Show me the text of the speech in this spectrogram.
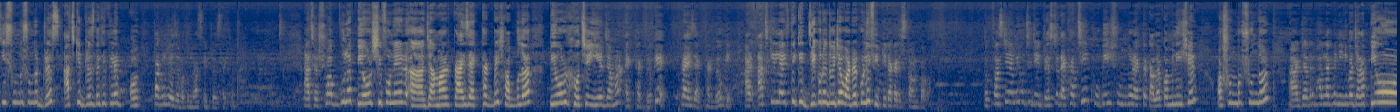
কি সুন্দর সুন্দর ড্রেস আজকের ড্রেস দেখে গেলে পাগল হয়ে যাবে তোমরা আজকের ড্রেস দেখলে। আচ্ছা সবগুলো পিওর শিফনের জামার প্রাইস এক থাকবে, সবগুলা পিওর হচ্ছে ইয়ের জামা এক থাকবে ওকে প্রাইস এক থাকবে ওকে আর আজকের লাইফ থেকে যে কোনো দুইটা অর্ডার করলে ফিফটি টাকা ডিসকাউন্ট পাবা। তো ফার্স্টে আমি হচ্ছে যে ড্রেসটা দেখাচ্ছি, খুবই সুন্দর একটা কালার কম্বিনেশন অসম্ভব সুন্দর। আর যাদের ভালো লাগবে, নিয়ে নিবা যারা পিওর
